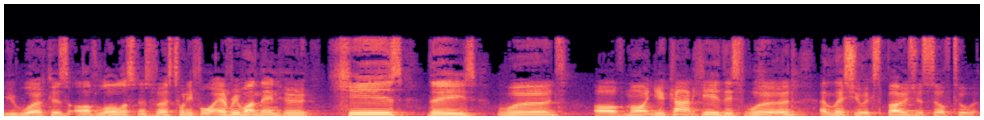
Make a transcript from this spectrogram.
you workers of lawlessness. Verse 24 Everyone then who hears these words of mine, you can't hear this word unless you expose yourself to it.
